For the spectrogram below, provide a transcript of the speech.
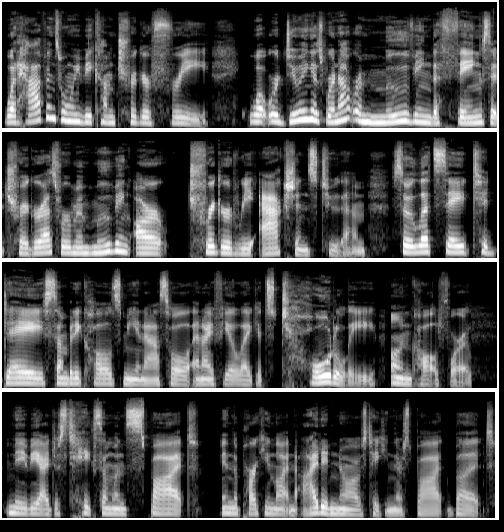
What happens when we become trigger free? What we're doing is we're not removing the things that trigger us, we're removing our triggered reactions to them. So let's say today somebody calls me an asshole and I feel like it's totally uncalled for. Maybe I just take someone's spot in the parking lot and I didn't know I was taking their spot, but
